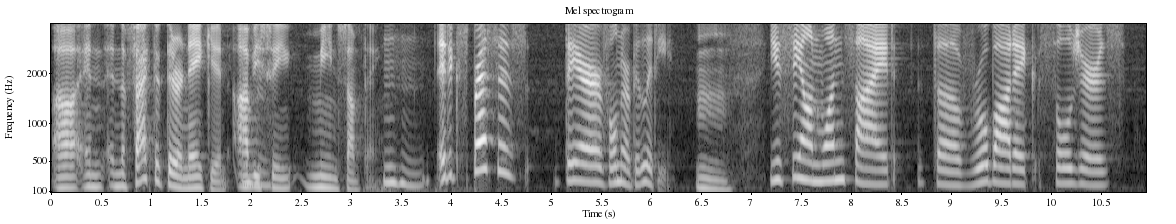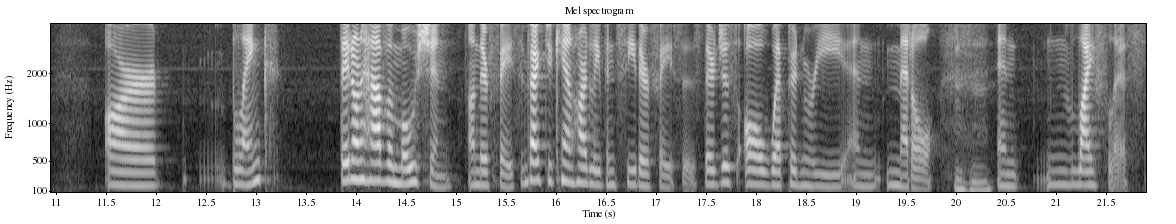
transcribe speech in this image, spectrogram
uh, and and the fact that they're naked Mm-hmm. obviously means something. it expresses their vulnerability. You see, on one side, the robotic soldiers are blank. They don't have emotion on their face. In fact, you can't hardly even see their faces. They're just all weaponry and metal mm-hmm. and lifeless.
